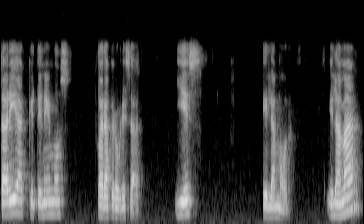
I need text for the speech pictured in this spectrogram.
tarea que tenemos para progresar y es el amor. El amar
